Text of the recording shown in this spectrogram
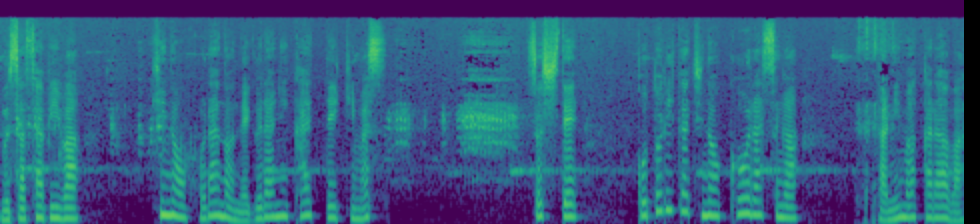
ムササビは木のほらのねぐらに帰っていきます。そして小鳥たちのコーラスが谷間から湧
